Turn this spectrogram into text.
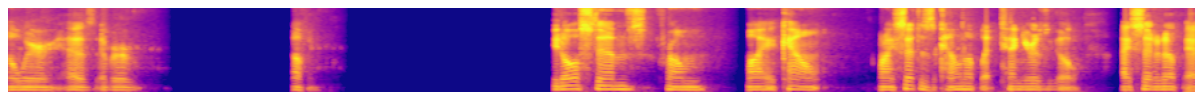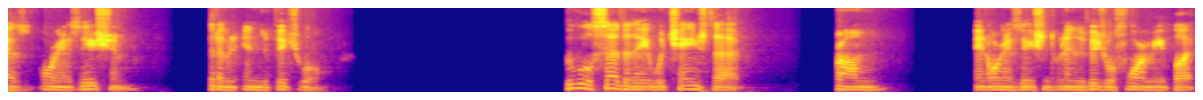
nowhere has ever nothing. It all stems from my account, when I set this account up like 10 years ago, I set it up as an organization instead of an individual. Google said that they would change that from an organization to an individual for me, but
